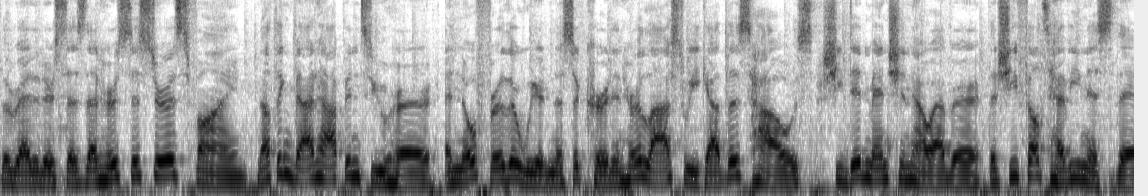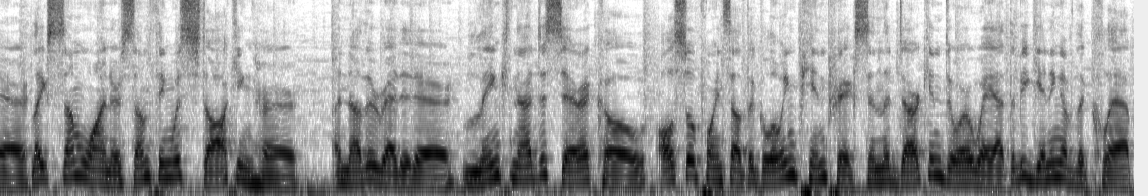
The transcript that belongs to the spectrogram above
The Redditor says that her sister is fine, nothing bad happened to her, and no further weirdness occurred in her last week at this house. She did mention, however, that she felt heaviness there, like someone or something was stalking her. Another Redditor, Link Nadeserico, also points out the glowing pinpricks in the darkened doorway at the beginning of the clip,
